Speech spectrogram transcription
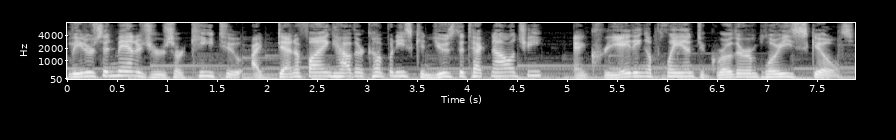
Leaders and managers are key to identifying how their companies can use the technology and creating a plan to grow their employees' skills.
